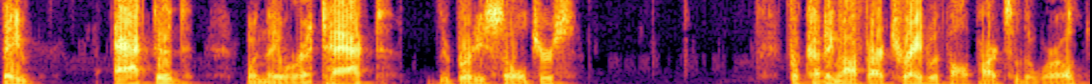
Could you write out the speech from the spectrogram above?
they acted when they were attacked, the British soldiers, for cutting off our trade with all parts of the world.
